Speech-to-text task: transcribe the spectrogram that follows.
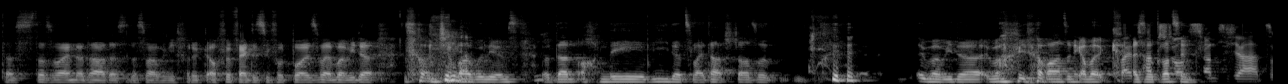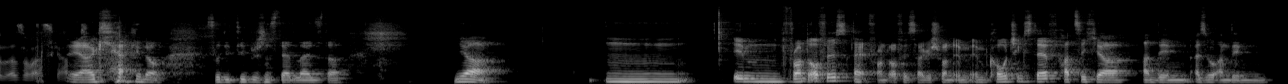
Das, das war in der Tat, das, das war wirklich verrückt. Auch für Fantasy Football, es war immer wieder so ein Jamal Williams und dann, ach nee, wieder zwei Touchdowns. Immer wieder, immer wieder wahnsinnig. Aber Zwei also trotzdem, Touchdowns, 20 Yards oder sowas gehabt. ja, ja, genau. So die typischen Statlines da. Ja. Mm, Im Front Office, äh, Front Office sage ich schon, im, im Coaching-Staff hat sich ja an den, also an den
